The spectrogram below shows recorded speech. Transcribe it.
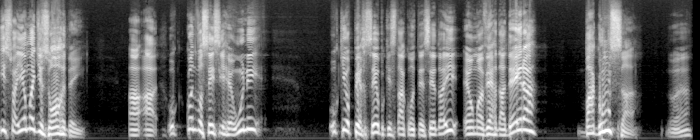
Isso aí é uma desordem a, a, o, quando vocês se reúnem, o que eu percebo que está acontecendo aí é uma verdadeira bagunça. Não é?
